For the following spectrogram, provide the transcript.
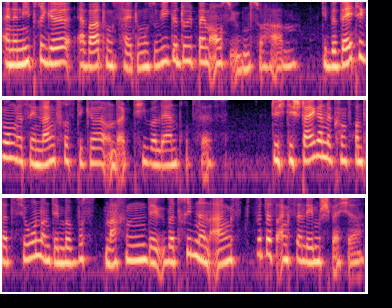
eine niedrige Erwartungshaltung sowie Geduld beim Ausüben zu haben. Die Bewältigung ist ein langfristiger und aktiver Lernprozess. Durch die steigernde Konfrontation und dem Bewusstmachen der übertriebenen Angst wird das Angsterleben schwächer.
